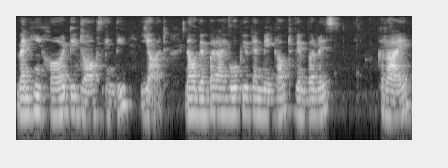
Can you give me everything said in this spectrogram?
when he heard the dogs in the yard. Now whimper i hope you can make out. Whimper is cry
